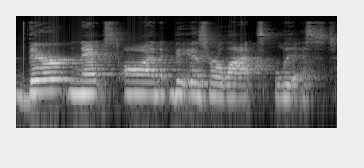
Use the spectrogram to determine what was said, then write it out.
they're next on the Israelites list.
